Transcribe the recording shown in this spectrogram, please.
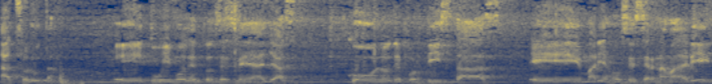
absoluta. tuvimos entonces medallas con los deportistas María José Serna Madrid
